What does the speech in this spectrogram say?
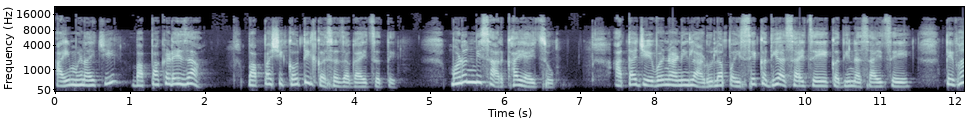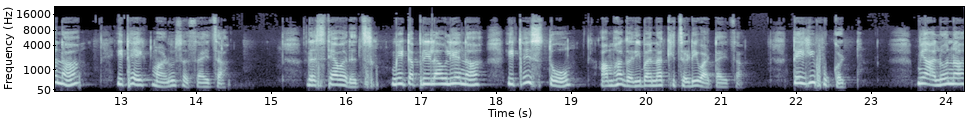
आई म्हणायची बाप्पाकडे जा. बाप्पा शिकवतील कसं जगायचं ते. म्हणून मी सारखा यायचो. आता जेवण आणि लाडूला पैसे कधी असायचे कधी नसायचे तेव्हा ना इथे एक माणूस असायचा. रस्त्यावरच. मी टपरी लावली आहे ना इथेच तो आम्हा गरिबांना खिचडी वाटायचा. तेही फुकट. मी आलो ना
